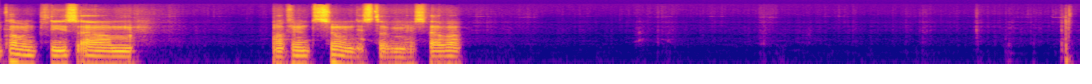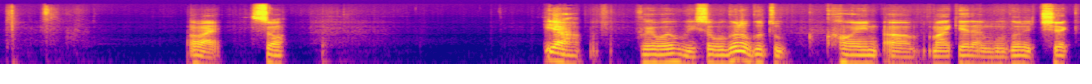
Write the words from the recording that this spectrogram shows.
I'm coming, please. Um, been soon disturbing my server. All right, so yeah, where were we? So we're gonna go to coin um, market and we're gonna check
